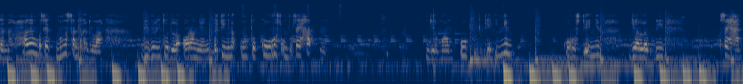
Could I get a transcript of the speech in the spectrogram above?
dan hal yang saya mengesankan adalah Bibil itu adalah orang yang berkeinginan untuk kurus untuk sehat. Dia mampu dia ingin kurus dia ingin dia lebih sehat.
